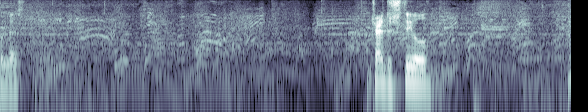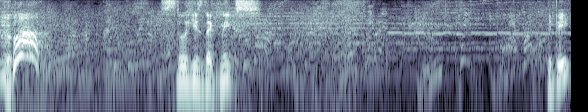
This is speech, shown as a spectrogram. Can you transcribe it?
Less. Tried to steal. Ah! Steal his techniques. DP?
